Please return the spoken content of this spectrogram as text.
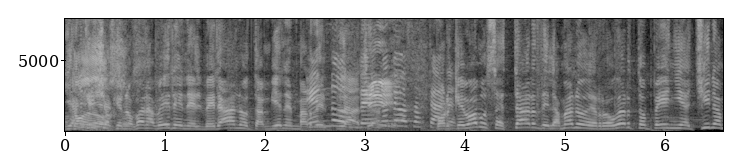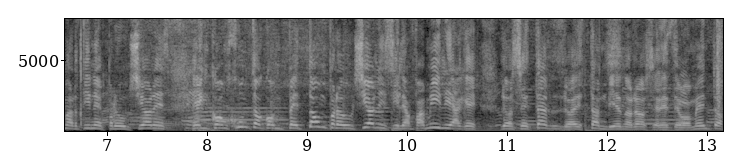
Y aquellos Todos. que nos van a ver en el verano también en Mar ¿En del dónde? Plata. ¿En dónde vas a estar? Porque vamos a estar de la mano de Roberto Peña, China Martínez Producciones, en conjunto con Petón Producciones y la familia que los están, lo están viéndonos en este momento,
